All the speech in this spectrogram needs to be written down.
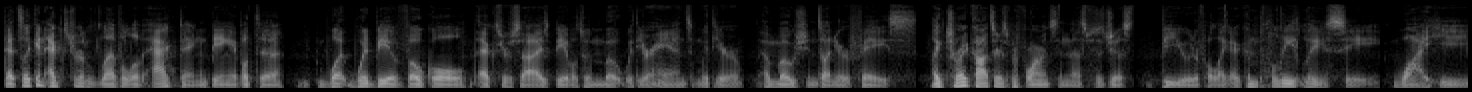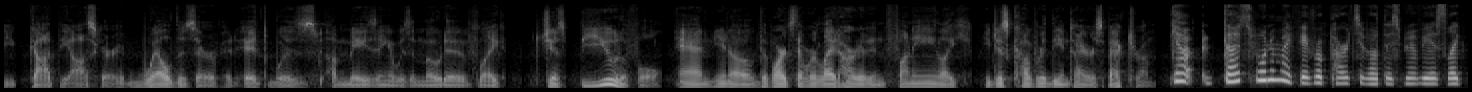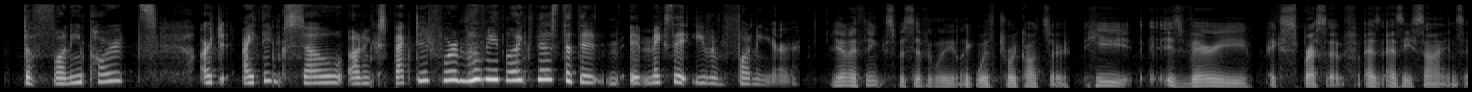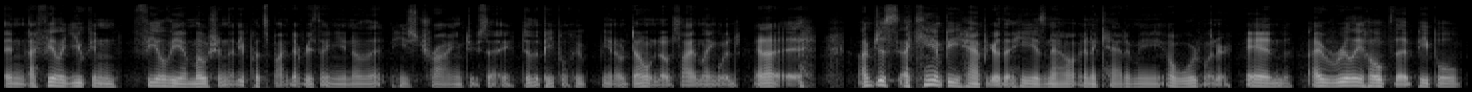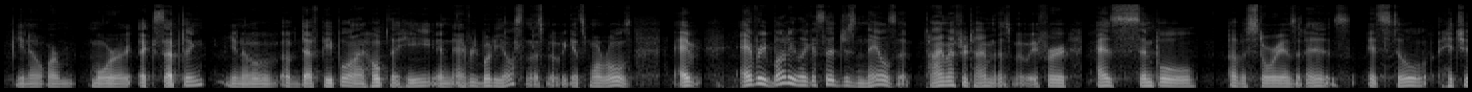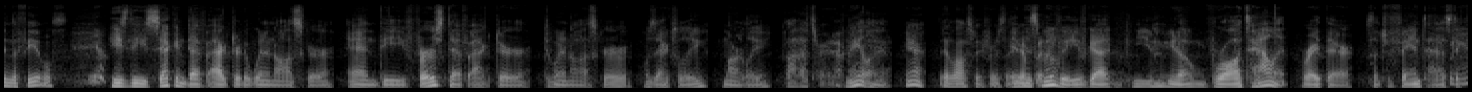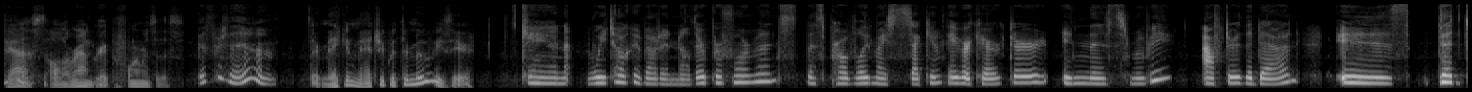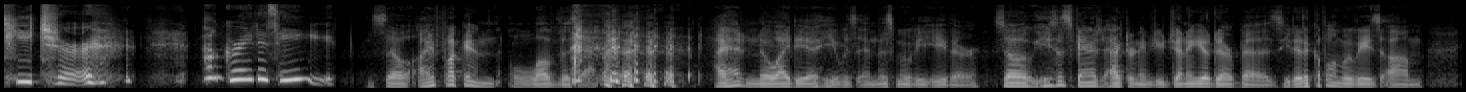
That's like an extra level of acting, being able to what would be a vocal exercise, be able to emote with your hands and with your emotions on your face. Like Troy Kotsur's performance in this was just beautiful. Like I completely see why he got the Oscar. Well deserved. It. It was amazing. It was emotive. Like just beautiful. And, you know, the parts that were lighthearted and funny, like he just covered the entire spectrum. Yeah, that's one of my favorite parts about this movie is like the funny parts are I think so unexpected for a movie like this that the, it makes it even funnier. Yeah, and I think specifically like with Troy Kotsur, he is very expressive as as he signs, and I feel like you can feel the emotion that he puts behind everything you know that he's trying to say to the people who you know don't know sign language. And I, I'm just I can't be happier that he is now an Academy Award winner, and I really hope that people you know are more accepting you know of, of deaf people, and I hope that he and everybody else in this movie gets more roles. Ev- everybody, like I said, just nails it time after time in this movie for as simple of a story as it is, it still hits you in the feels. Yeah. He's the second deaf actor to win an Oscar, and the first deaf actor to win an Oscar was actually Marlee Oh, that's right. okay. Maitland. Yeah, They lost me for a second. in this but movie, you've got you, you know raw talent right there. Such a fantastic Yeah. cast all around, great performances. Good for them. They're making magic with their movies here. Can we talk about another performance that's probably my second favorite character in this movie after the dad is the teacher. How great is he? So I fucking love this actor. I had no idea he was in this movie either. So he's a Spanish actor named Eugenio Derbez. He did a couple of movies, um,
